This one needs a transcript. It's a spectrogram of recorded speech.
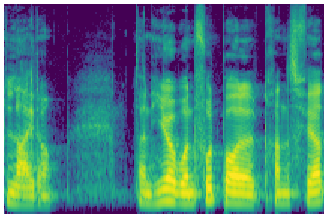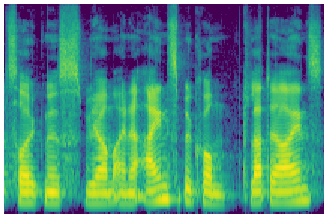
Leider. Dann hier One Football Transferzeugnis. Wir haben eine 1 bekommen, glatte 1.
